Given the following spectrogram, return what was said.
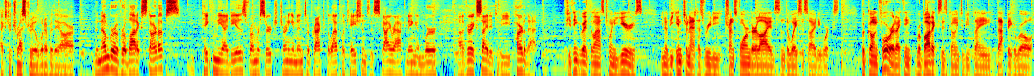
extraterrestrial, whatever they are. The number of robotic startups taking the ideas from research, turning them into practical applications is skyrocketing, and we're uh, very excited to be part of that. If you think about the last 20 years, you know, the internet has really transformed our lives and the way society works. But going forward, I think robotics is going to be playing that big a role.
